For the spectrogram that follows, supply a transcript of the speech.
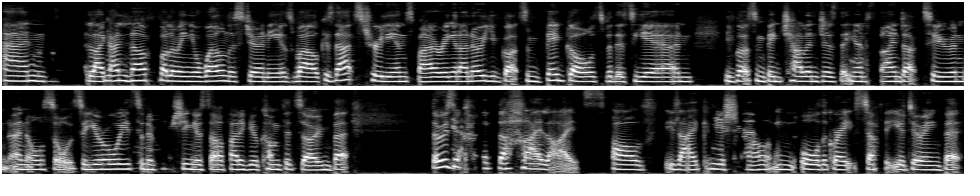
And like I love following your wellness journey as well because that's truly inspiring. And I know you've got some big goals for this year, and you've got some big challenges that you've signed up to, and and all sorts. So you're always sort of pushing yourself out of your comfort zone, but. Those yeah. are kind of the highlights of like Michelle and all the great stuff that you're doing. But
